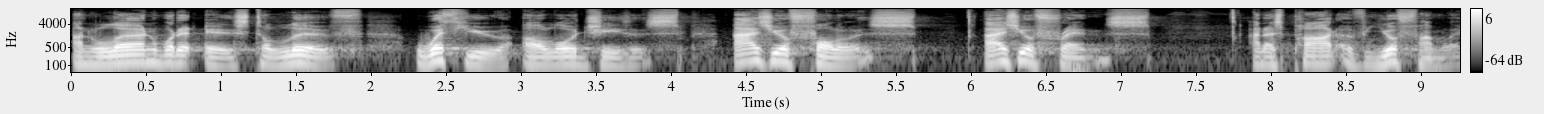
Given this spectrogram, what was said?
and learn what it is to live with you, our Lord Jesus, as your followers, as your friends, and as part of your family.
